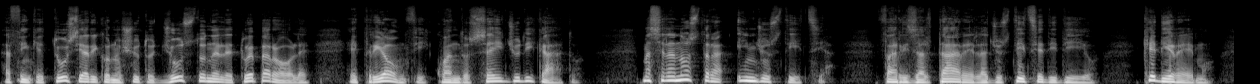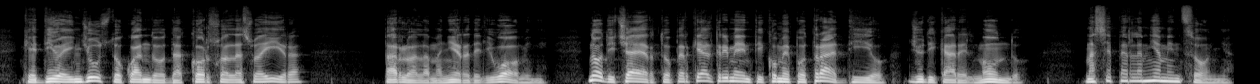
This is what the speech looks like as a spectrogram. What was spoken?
affinché tu sia riconosciuto giusto nelle tue parole e trionfi quando sei giudicato. Ma se la nostra ingiustizia fa risaltare la giustizia di Dio, che diremo? Che Dio è ingiusto quando dà corso alla sua ira? Parlo alla maniera degli uomini, No di certo, perché altrimenti come potrà Dio giudicare il mondo? Ma se per la mia menzogna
